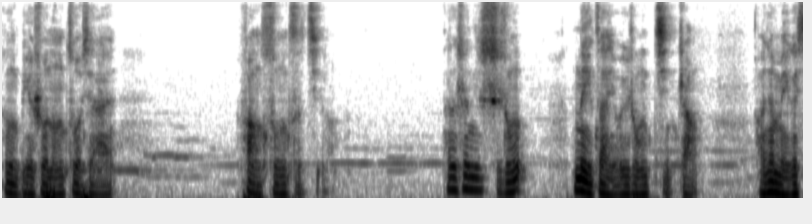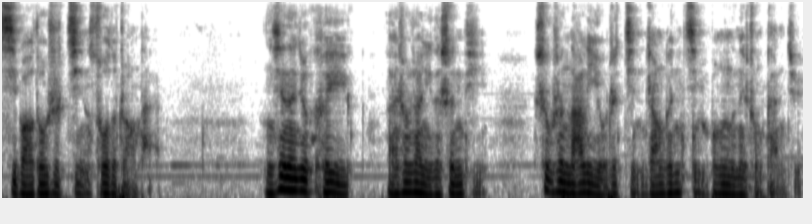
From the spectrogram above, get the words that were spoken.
更别说能坐下来放松自己了。他的身体始终内在有一种紧张，好像每个细胞都是紧缩的状态。你现在就可以感受一下你的身体，是不是哪里有着紧张跟紧绷的那种感觉？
